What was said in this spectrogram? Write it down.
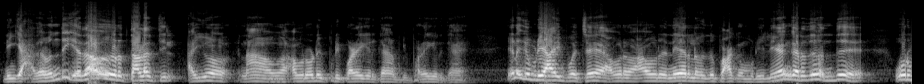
நீங்கள் அதை வந்து ஏதாவது ஒரு தளத்தில் ஐயோ நான் அவ- அவரோட இப்படி பழகியிருக்கேன் அப்படி பழகியிருக்கேன். எனக்கு இப்படி ஆகிப்போச்சே அவர் அவர் நேரில் வந்து பார்க்க முடியலையேங்கிறது வந்து ஒரு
